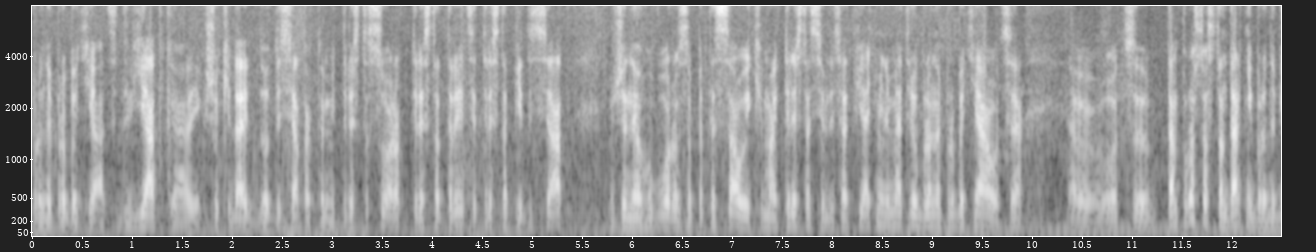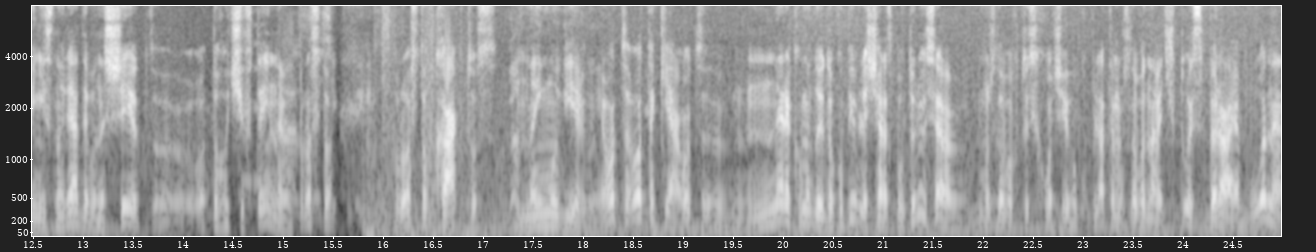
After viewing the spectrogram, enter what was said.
бронепробиття, це дев'ятка. А якщо кидають до десяток, там і 340, 330, 350. Вже не говорю за ПТСАУ, які мають 375 мм бронепробиття. Оце От е, там просто стандартні бронебійні снаряди, вони шиють е, от того чіфтейна, він просто, просто кактус неймовірний. От, от таке. От е, не рекомендую до купівлі. Ще раз повторюся. Можливо, хтось хоче його купляти, можливо, навіть хтось збирає бони.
